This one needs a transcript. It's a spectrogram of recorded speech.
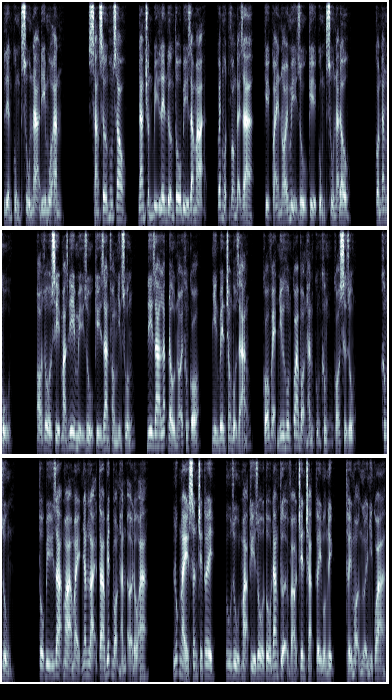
liền cùng xù nạ đi mua ăn. Sáng sớm hôm sau, đang chuẩn bị lên đường tô bị ra mạ, quét một vòng đại gia kỳ quái nói mỹ rủ kỳ cùng xù nạ đâu. Còn đang ngủ. Họ rồ xị mạt đi mỹ rủ kỳ gian phòng nhìn xuống, đi ra lắc đầu nói không có, nhìn bên trong bộ dáng, có vẻ như hôm qua bọn hắn cũng không có sử dụng. Không dùng. Tổ bị dạ mạ mày nhăn lại ta biết bọn hắn ở đâu a? Lúc này sân trên cây, u dù mạ kỳ rồ tổ đang tựa vào trên trạc cây buồng địch thấy mọi người nhìn qua,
